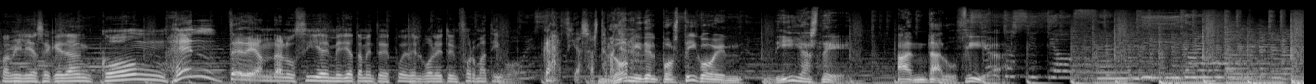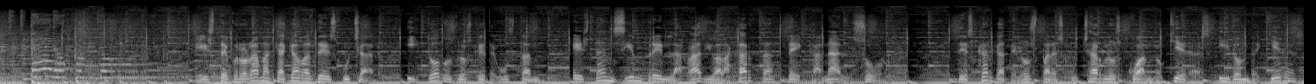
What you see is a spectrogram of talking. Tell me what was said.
Familia, se quedan con gente de Andalucía inmediatamente después del boleto informativo. Gracias, hasta mañana. Domi del Postigo en Días de Andalucía. Este programa que acabas de escuchar y todos los que te gustan están siempre en la radio a la carta de Canal Sur. Descárgatelos para escucharlos cuando quieras y donde quieras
